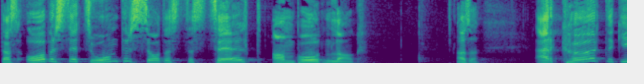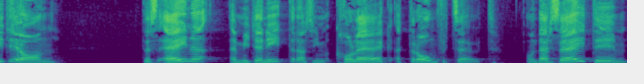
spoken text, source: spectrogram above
Das oberste zu unterst, so dass das Zelt am Boden lag. Also, er hörte Gideon, dass einer, ein Midianiter, an seinem Kollegen, einen Traum erzählt. Und er sagt ihm,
